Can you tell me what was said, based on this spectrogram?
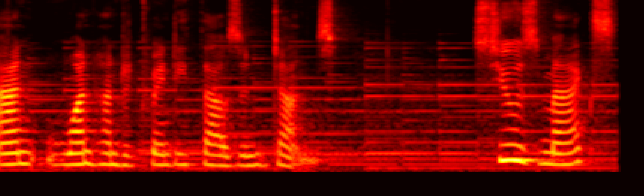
and 120,000 tons. Suezmax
